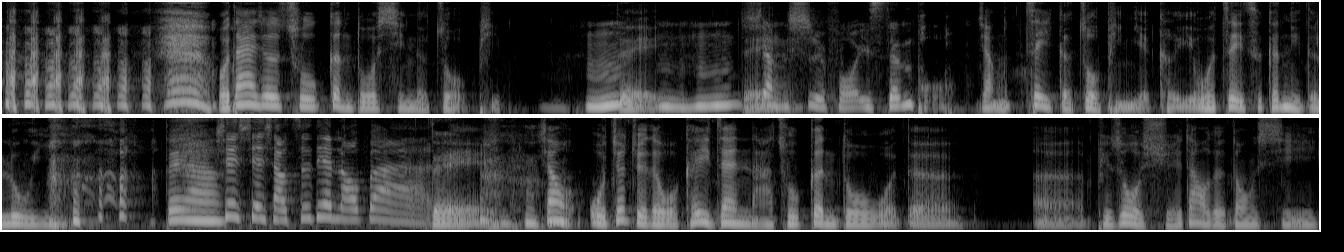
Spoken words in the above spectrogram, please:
我大概就是出更多新的作品，嗯，对嗯哼，对像是 for example，讲这个作品也可以。我这一次跟你的录音，对啊，谢谢小吃店老板。，对，像我就觉得我可以再拿出更多我的呃，比如说我学到的东西，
